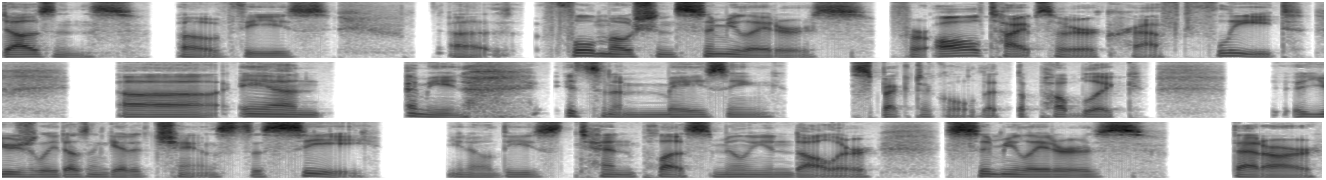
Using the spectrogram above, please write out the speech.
dozens of these uh, full motion simulators for all types of aircraft fleet. Uh, and I mean, it's an amazing spectacle that the public usually doesn't get a chance to see. You know, these 10 plus million dollar simulators that are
